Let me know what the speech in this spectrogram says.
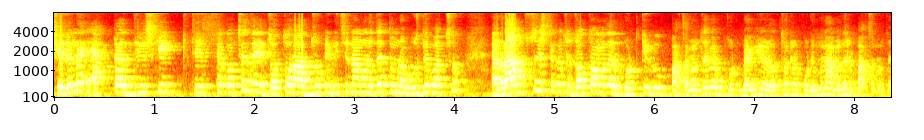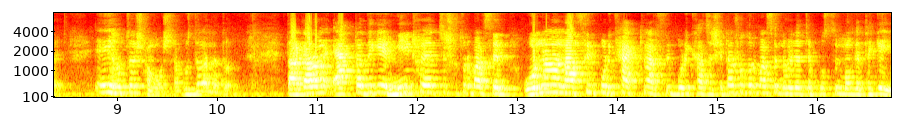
সেজন্য একটা জিনিসকে চেষ্টা করছে যে যত রাজ্যকে নিচে নামানো যায়, তোমরা বুঝতে পারছ। রাজ্য চেষ্টা করছে যত আমাদের ভোটকে বাঁচানো যায় বা ভোট ব্যাংকে যতটা পরিমাণে আমাদের বাঁচানো যায়। এই হচ্ছে সমস্যা। বুঝতে পারলে তো? তার কারণে একটা দিকে নিট হয়ে যাচ্ছে সতেরো পার্সেন্ট অন্যান্য নার্সিং পরীক্ষা, একটা নার্সিং পরীক্ষা আছে, সেটাও সতেরো পার্সেন্ট হয়ে যাচ্ছে পশ্চিমবঙ্গে থেকেই,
